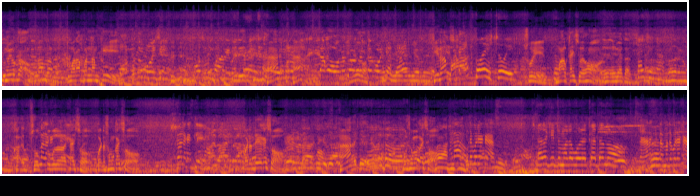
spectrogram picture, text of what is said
তুমিও গাও তোমার আব্বার নাম কি? হ্যাঁ? হ্যাঁ? কি নাম? শহীদ। মাল খাইছো এখন? চোখ তো বোঝা যায় খাইছো। কয়টার সময় খাইছো? কয়টার দিকে খাইছো? হ্যাঁ? কোন সময় খাইছো ওতে বড় কাজ তাহলে কি তোমার বলে কাটানো আর কি তার মধ্যে বড় কা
